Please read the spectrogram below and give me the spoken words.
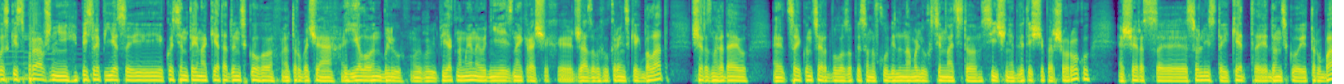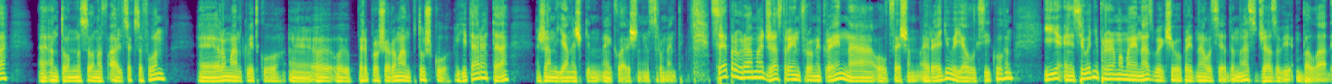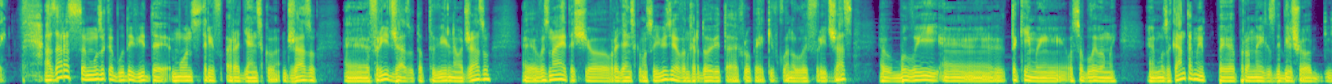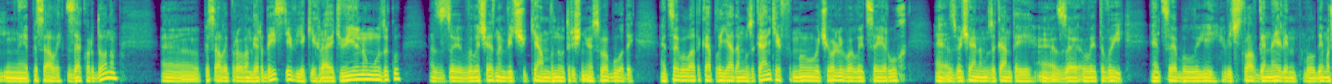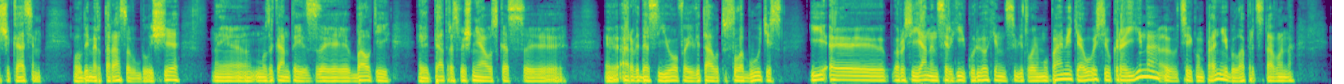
Оплески справжні після п'єси Костянтина Кета Донського трубача «Yellow and Blue». Як на мене, однієї з найкращих е, джазових українських балад. Ще раз нагадаю, е, цей концерт було записано в клубі Динамолюх 17 січня 2001 року. Ще раз е, солісти Кет Донської труба, Антон Насонов Аль-Саксофон. Роман Квітко, перепрошую, Роман Птушко, гітара та Жан Яночкін е, клавішні інструменти. Це програма Just Train from Ukraine на Old Fashion Radio. Я Олексій Коган. І е, сьогодні програма має назву, якщо ви приєдналися до нас, джазові балади. А зараз музика буде від монстрів радянського джазу, е, фрі джазу, тобто вільного джазу. Ви знаєте, що в Радянському Союзі авангардові та групи, які виконували фрі джаз, були такими особливими. Е, музикантами. Про них здебільшого писали за кордоном, е, писали про авангардистів, які грають вільну музику. З величезним відчуттям внутрішньої свободи. Це була така плеяда музикантів. Ну, очолювали цей рух, е, звичайно, музиканти з Литви. Це були В'ячеслав Ганелін, Володимир Чекасін, Володимир Тарасов, були ще музиканти з Балтії. Е, е, е, Арвідас Йофа, Вітаутус Лабутіс. І е, росіянин Сергій Курьохін, світла йому пам'ять. А ось Україна в цій компанії була представлена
